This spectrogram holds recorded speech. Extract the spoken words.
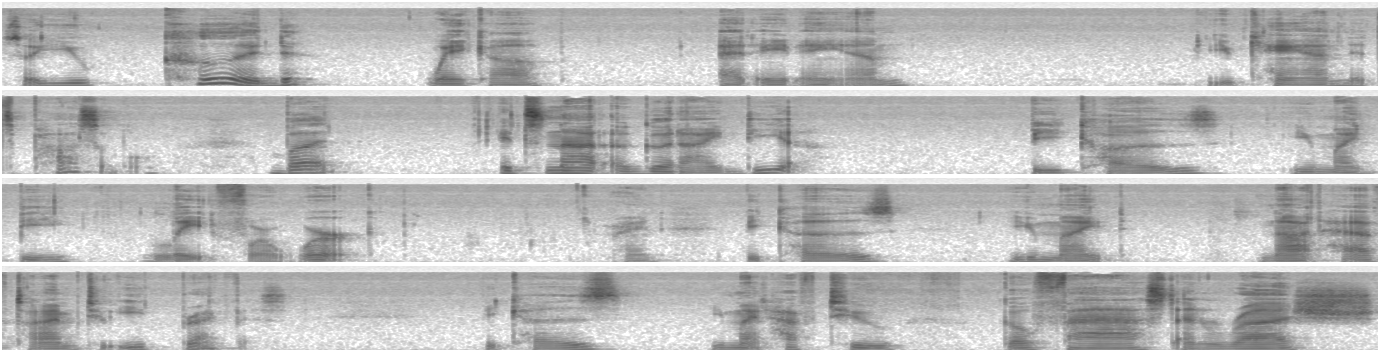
So you could wake up at 8 a.m. You can, it's possible. But it's not a good idea because you might be late for work, right? Because you might not have time to eat breakfast. Because you might have to go fast and rush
